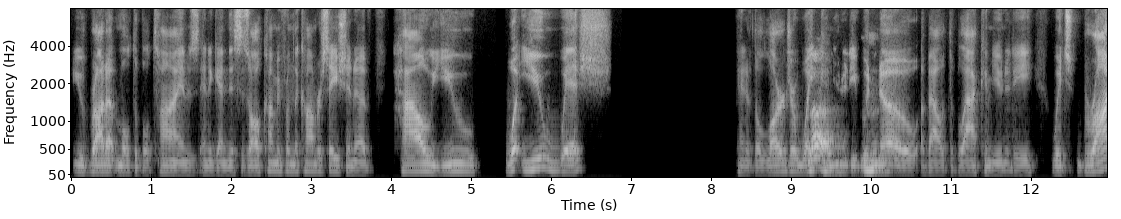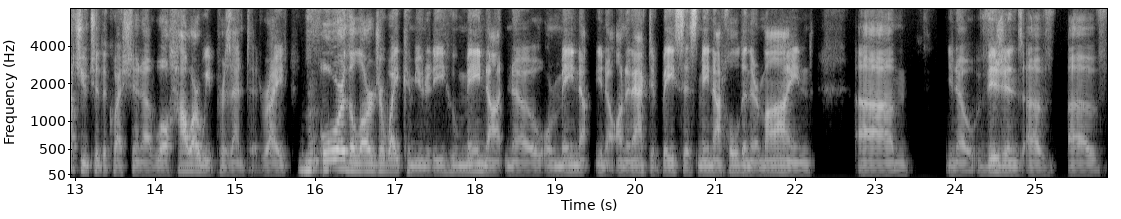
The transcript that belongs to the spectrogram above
you've brought up multiple times and again this is all coming from the conversation of how you what you wish kind of the larger white Love. community would mm-hmm. know about the black community which brought you to the question of well how are we presented right mm-hmm. for the larger white community who may not know or may not you know on an active basis may not hold in their mind um you know visions of of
